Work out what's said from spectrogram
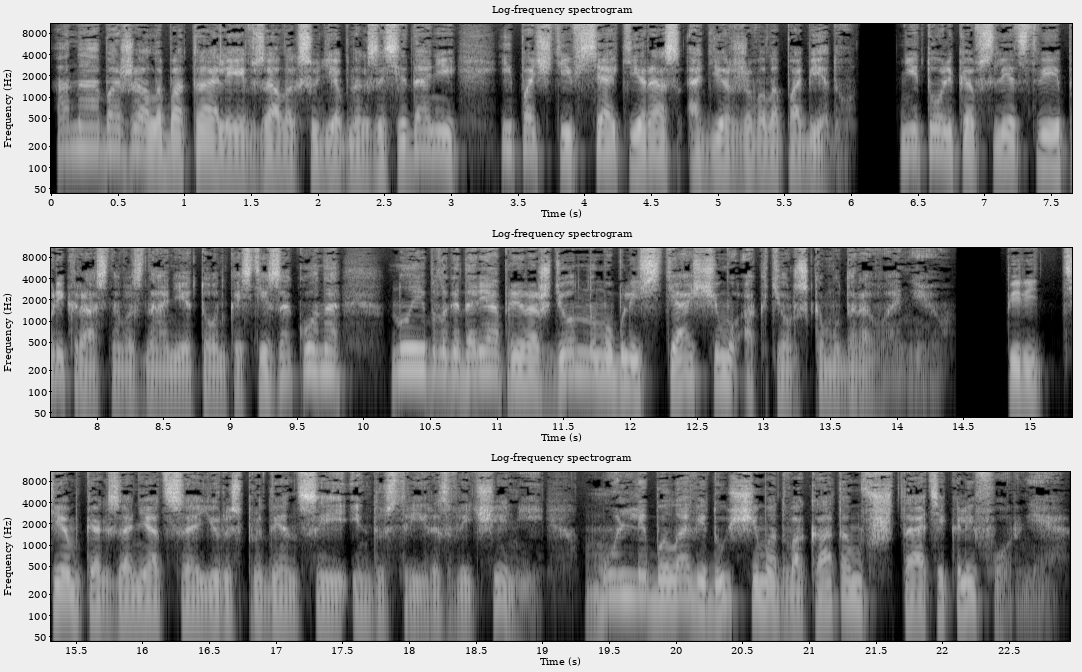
Она обожала баталии в залах судебных заседаний и почти всякий раз одерживала победу, не только вследствие прекрасного знания тонкостей закона, но и благодаря прирожденному блестящему актерскому дарованию. Перед тем, как заняться юриспруденцией индустрии развлечений, Молли была ведущим адвокатом в штате Калифорния.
